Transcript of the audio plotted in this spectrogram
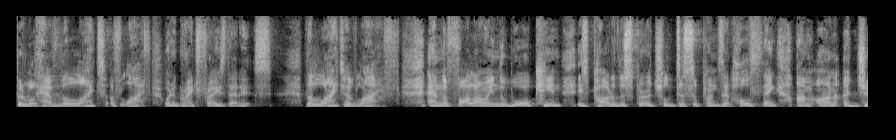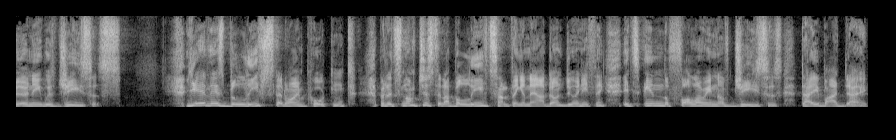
but will have the light of life. What a great phrase that is. The light of life. And the following, the walking, is part of the spiritual disciplines. That whole thing. I'm on a journey with Jesus. Yeah, there's beliefs that are important, but it's not just that I believed something and now I don't do anything. It's in the following of Jesus day by day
